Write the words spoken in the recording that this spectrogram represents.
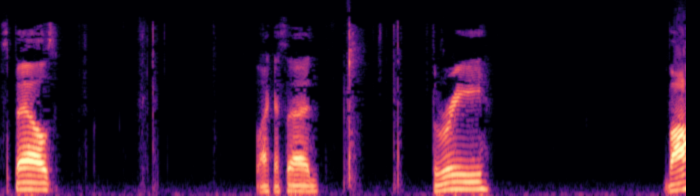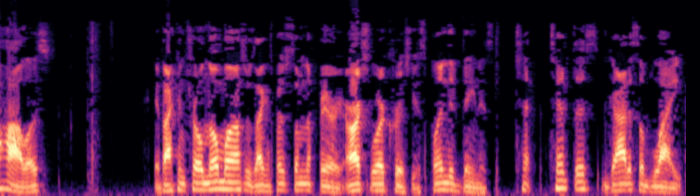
Spells, like I said, three Valhallas. If I control no monsters, I can special summon the fairy. Archlord Kristya, Splendid Venus, T- Tempest, Goddess of Light,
